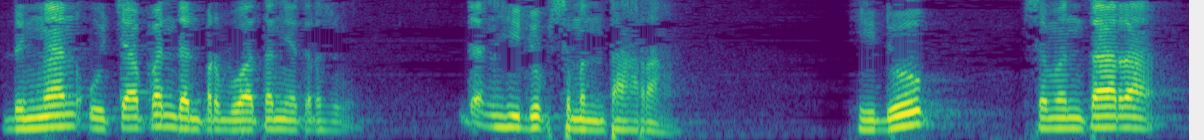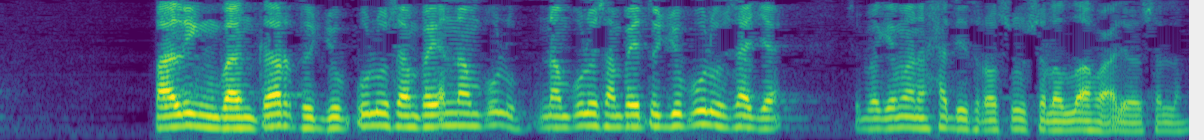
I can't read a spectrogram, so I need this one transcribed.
dengan ucapan dan perbuatannya tersebut. Dan hidup sementara. Hidup sementara paling banter 70 sampai 60, 60 sampai 70 saja sebagaimana hadis Rasul sallallahu alaihi wasallam.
